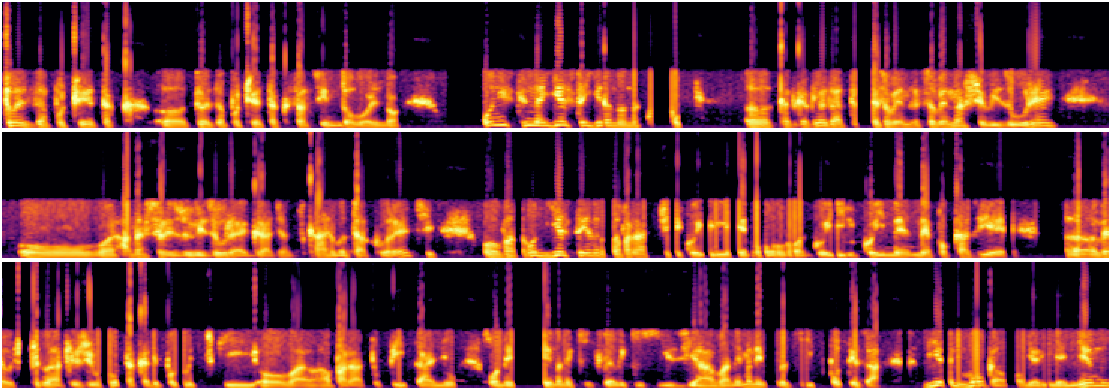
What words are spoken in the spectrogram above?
To je za početak, eh, to je za početak sasvim dovoljno. On istina jeste jedan onako, eh, kad ga gledate s ove, s ove naše vizure, ovaj, a naša vizura je građanska, ajmo tako reći, ovaj, on jeste jedan aparatčik koji, ovaj, koji, koji ne, ne pokazuje velike znake života kad je politički ovaj, aparat u pitanju. On nema nekih velikih izjava, nema nekih velikih poteza. Nije mogao jer je njemu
